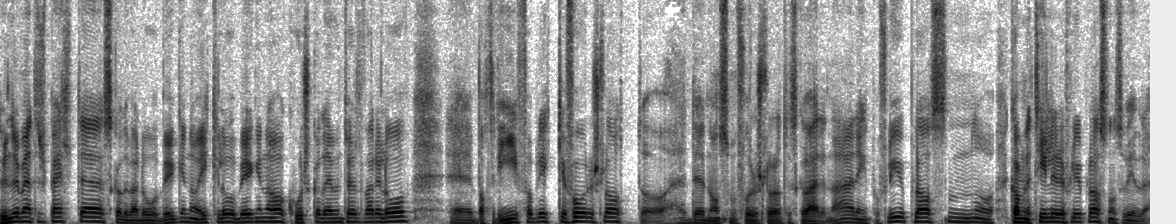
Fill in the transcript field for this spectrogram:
100-metersbelte, skal det være lov å bygge noe, ikke lov å bygge noe, hvor skal det eventuelt være lov? Eh, batterifabrikk er foreslått, og det er noen som foreslår at det skal være næring på flyplassen, og gamle tidligere flyplassen osv. Så, videre.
